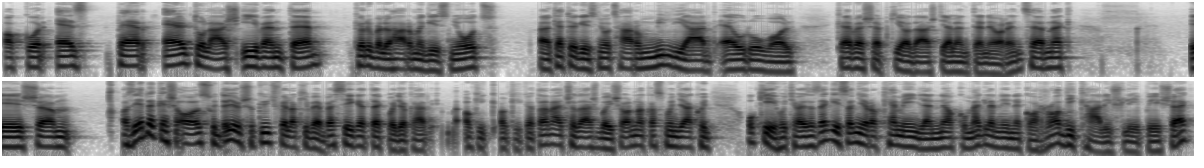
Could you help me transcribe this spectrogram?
akkor ez per eltolás évente körülbelül 3,8 2,83 milliárd euróval kevesebb kiadást jelentene a rendszernek. És az érdekes az, hogy nagyon sok ügyfél, akivel beszélgetek, vagy akár akik, akik a tanácsadásban is annak, azt mondják, hogy oké, okay, hogyha ez az egész annyira kemény lenne, akkor meg lennének a radikális lépések,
